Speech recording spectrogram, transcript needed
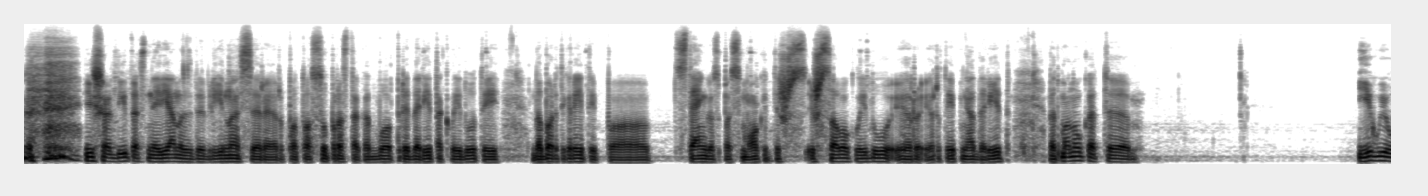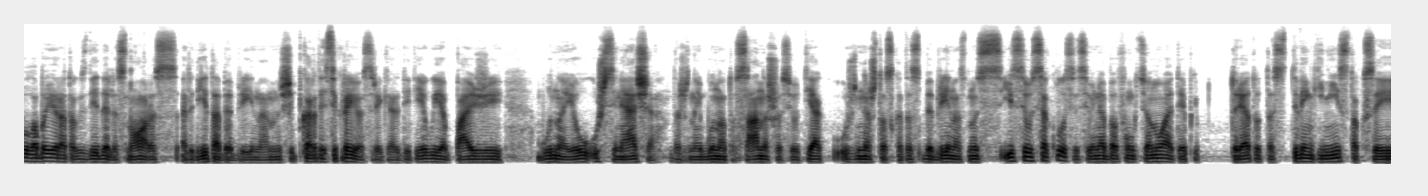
išardytas ne vienas bebrynas ir, ir po to suprasta, kad buvo pridaryta klaidų, tai dabar tikrai taip stengiuosi pasimokyti iš, iš savo klaidų ir, ir taip nedaryti. Bet manau, kad jeigu jau labai yra toks didelis noras ardyt tą bebryną, nu šiaip kartais tikrai juos reikia ardyti, jeigu jie, pavyzdžiui, būna jau užsinešę, dažnai būna tos sąnašos jau tiek užneštos, kad tas bebrynas, nu, jis jau seklus, jis jau nebefunkcionuoja taip, kaip turėtų tas tvenkinys toksai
